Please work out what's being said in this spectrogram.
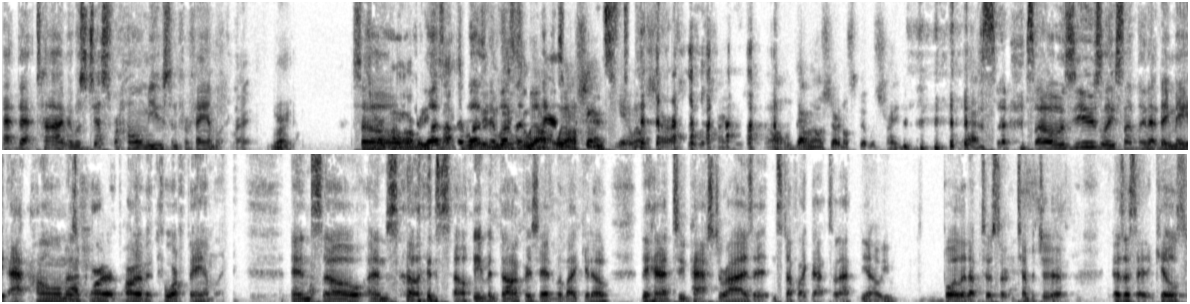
at that time, it was just for home use and for family. Right. right. So So it wasn't. It wasn't. It wasn't. so We don't. We don't share. Yeah, we don't share our spit with strangers. We, don't, we definitely don't share no spit with strangers. Yeah. so, so it was usually something that they made at home as a part of, part of it for family. And so and so and so even Dogfish Head was like, you know, they had to pasteurize it and stuff like that. So that, you know, you boil it up to a certain temperature. As I said, it kills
